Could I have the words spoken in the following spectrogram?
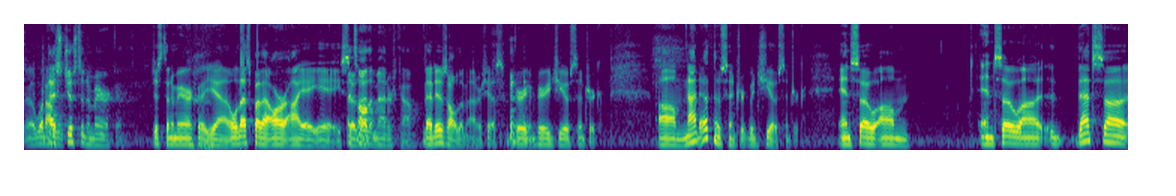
uh, what That's I just in America. just in America. Yeah. Well, that's by the RIAA. So That's all that matters, Kyle. that is all that matters. Yes, very very geocentric, um, not ethnocentric, but geocentric, and so um, and so uh, that's uh,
